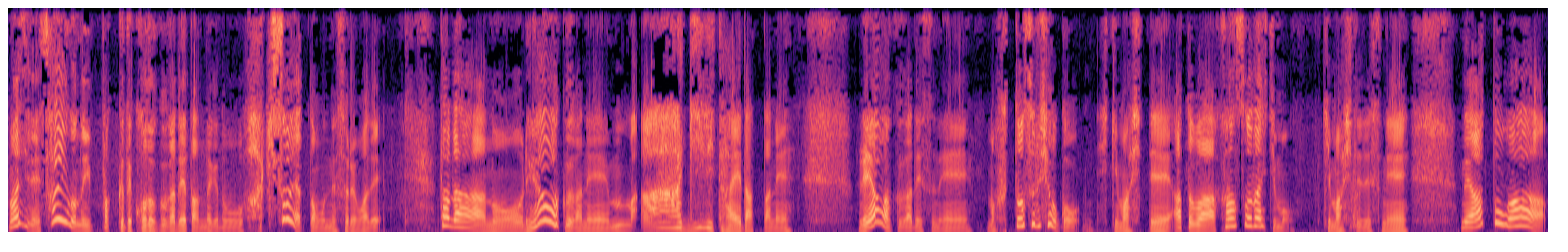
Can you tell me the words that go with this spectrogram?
マジね、最後の1パックで孤独が出たんだけど、吐きそうやったもんね、それまで。ただ、あの、レア枠がね、まあ、ギリ耐えだったね。レア枠がですね、まあ、沸騰する証拠を引きまして、あとは乾燥大地も来ましてですね。で、あとは、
